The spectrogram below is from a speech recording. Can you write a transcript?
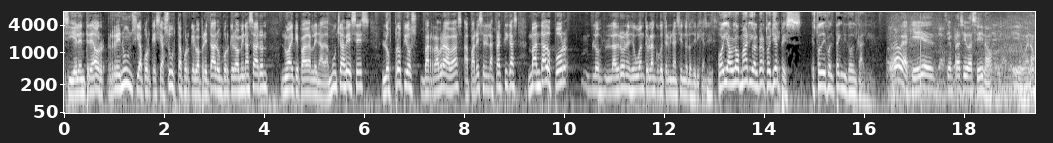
si el entrenador renuncia porque se asusta, porque lo apretaron, porque lo amenazaron, no hay que pagarle nada. Muchas veces los propios barra bravas aparecen en las prácticas mandados por los ladrones de guante blanco que terminan siendo los dirigentes. Hoy habló Mario Alberto Yepes. Esto dijo el técnico del Cali. Creo que aquí eh, siempre ha sido así, ¿no? Y bueno,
